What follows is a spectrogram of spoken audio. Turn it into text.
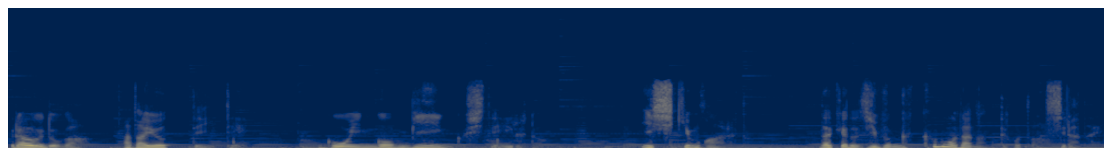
クラウドが漂っていて、going on being していると。意識もあると。だけど自分が雲だなんてことは知らない。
